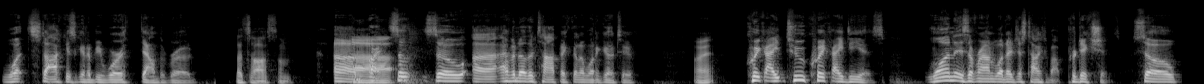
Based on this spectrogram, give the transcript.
what stock is going to be worth down the road. That's awesome. Um, Uh, right, so so uh, I have another topic that I want to go to All right. quick i two quick ideas one is around what i just talked about predictions so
